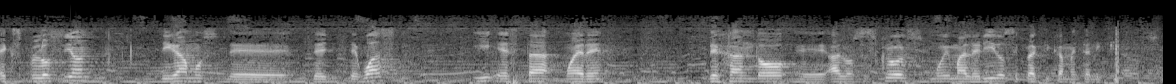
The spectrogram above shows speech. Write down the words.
explosión digamos, de, de, Wasp y esta muere dejando eh, a los Skrulls muy mal heridos y prácticamente aniquilados.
